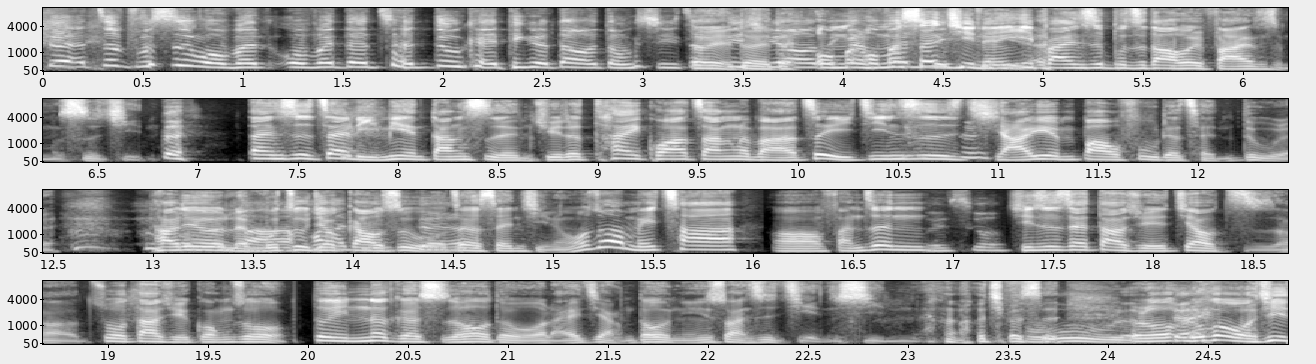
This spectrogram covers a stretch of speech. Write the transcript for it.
对，这不是我们我们的程度可以听得到的东西。对对对，我们我们申请人一般是不知道会发生什么事情。对。但是在里面当事人觉得太夸张了吧，这已经是狭怨报复的程度了，他就忍不住就告诉我这个申请了，我说没差哦，反正其实，在大学教职啊，做大学工作，对那个时候的我来讲，都已经算是减薪了。就是如如果我去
